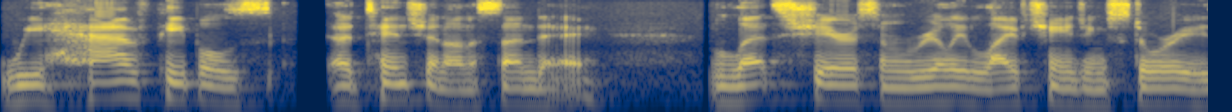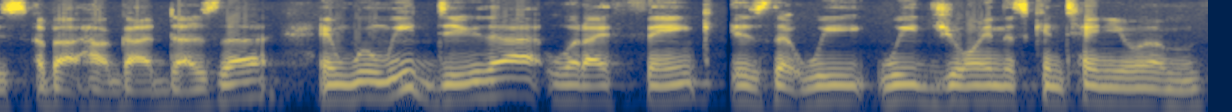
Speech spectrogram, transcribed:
we have people's attention on a Sunday let's share some really life changing stories about how God does that. And when we do that, what I think is that we we join this continuum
